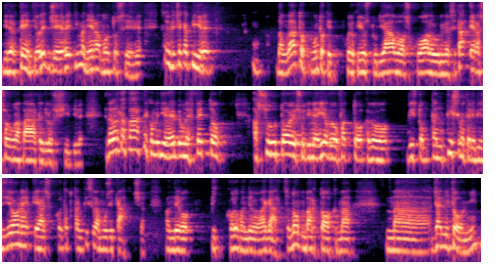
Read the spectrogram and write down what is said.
divertenti o leggere in maniera molto seria. Questo mi fece capire da un lato appunto che quello che io studiavo a scuola, all'università, era solo una parte dello scibile, e dall'altra parte, come direbbe, un effetto assolutorio su di me. Io avevo, fatto, avevo visto tantissima televisione e ascoltato tantissima musicaccia quando ero piccolo, quando ero ragazzo, non Bartok, ma, ma Gianni Togni,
